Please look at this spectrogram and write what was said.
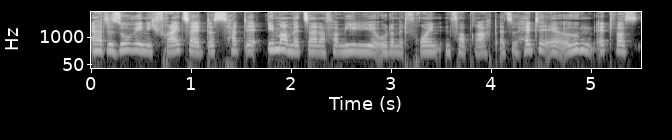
Er hatte so wenig Freizeit, das hat er immer mit seiner Familie oder mit Freunden verbracht. Also hätte er irgendetwas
